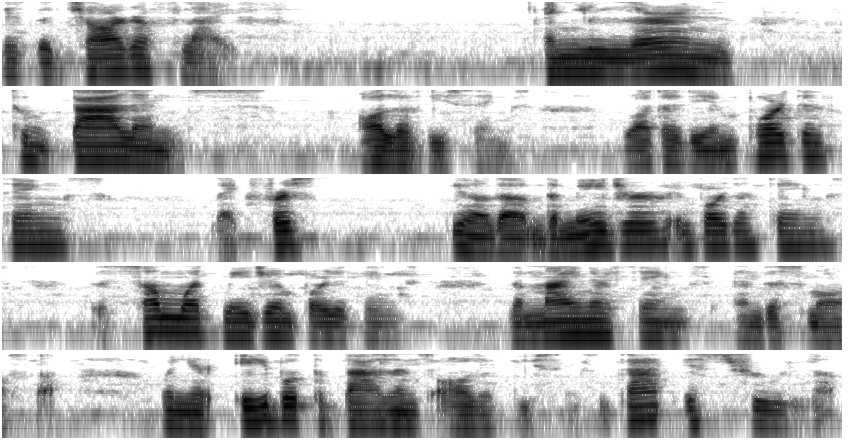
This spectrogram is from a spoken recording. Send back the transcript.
is the jar of life, and you learn to balance all of these things. What are the important things? Like first you know the the major important things the somewhat major important things the minor things and the small stuff. When you're able to balance all of these things that is true love.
